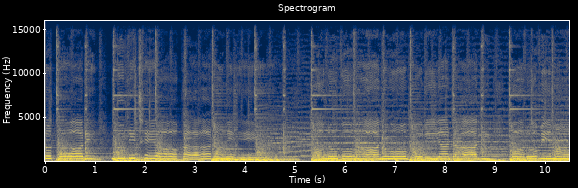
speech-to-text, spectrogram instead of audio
কিসের তরে দুলিছে অকারণে। অনুগো আনো ভরিয়া ডালি করবি মালা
